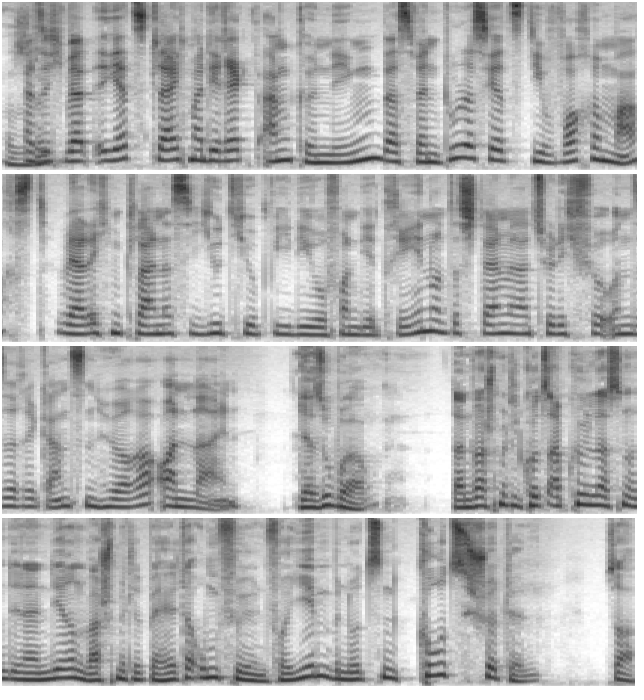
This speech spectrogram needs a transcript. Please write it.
Also, also ich werde jetzt gleich mal direkt ankündigen, dass wenn du das jetzt die Woche machst, werde ich ein kleines YouTube-Video von dir drehen und das stellen wir natürlich für unsere ganzen Hörer online. Ja, super. Dann Waschmittel kurz abkühlen lassen und in einen leeren Waschmittelbehälter umfüllen. Vor jedem Benutzen kurz schütteln. So.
